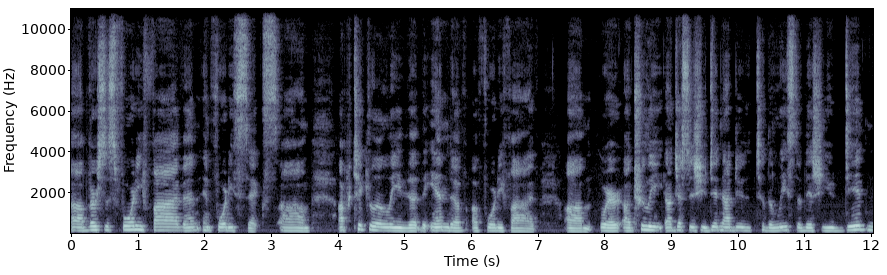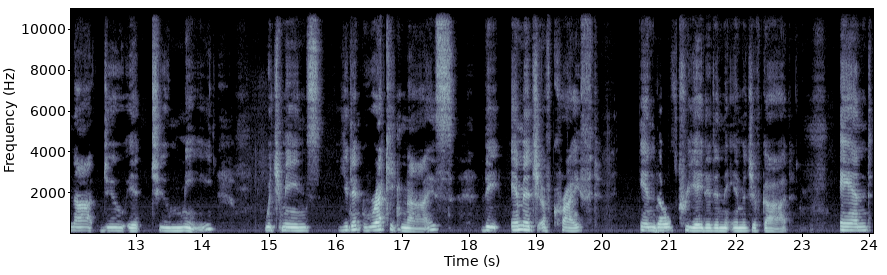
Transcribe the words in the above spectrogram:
uh, verses 45 and, and 46, um, uh, particularly the, the end of, of 45, um, where uh, truly, uh, just as you did not do to the least of this, you did not do it to me, which means you didn't recognize the image of Christ in those created in the image of God. And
